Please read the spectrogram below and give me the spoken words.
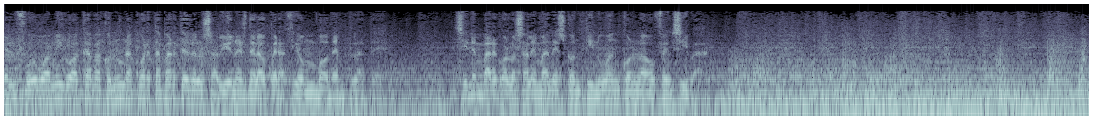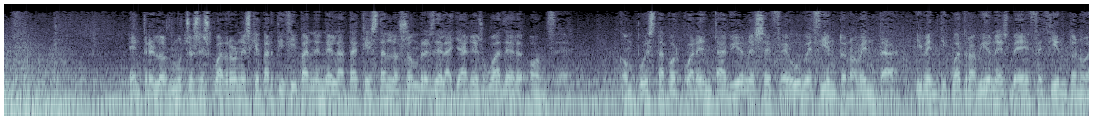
El fuego amigo acaba con una cuarta parte de los aviones de la operación Bodenplatte. Sin embargo, los alemanes continúan con la ofensiva. Entre los muchos escuadrones que participan en el ataque están los hombres de la Jageswader 11, compuesta por 40 aviones FV-190 y 24 aviones Bf-109.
